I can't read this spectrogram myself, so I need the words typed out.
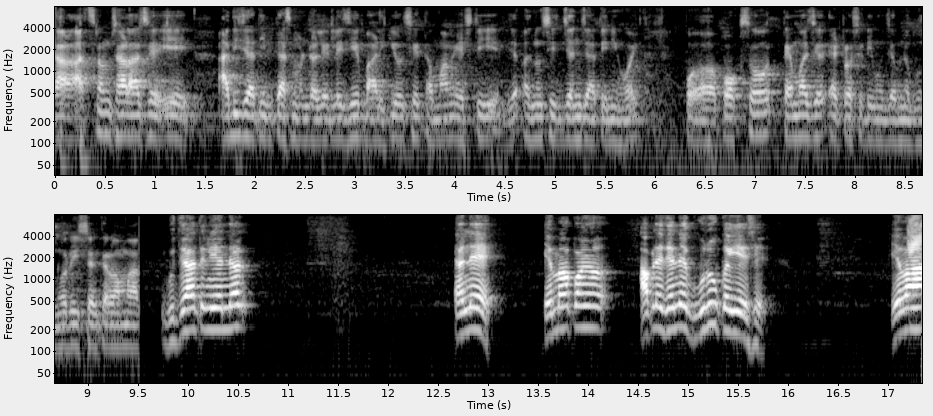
આશ્રમ શાળા છે એ આદિજાતિ વિકાસ મંડળ એટલે જે બાળકીઓ છે, તમામ એસટી અનુસૂચિત જનજાતિની હોય પોક્સો તેમજ એટ્રોસિટી મુજબનો ગુનો રજિસ્ટર કરવામાં ગુજરાતની અંદર અને એમાં પણ આપણે જેને ગુરુ કહીએ છીએ, એવા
